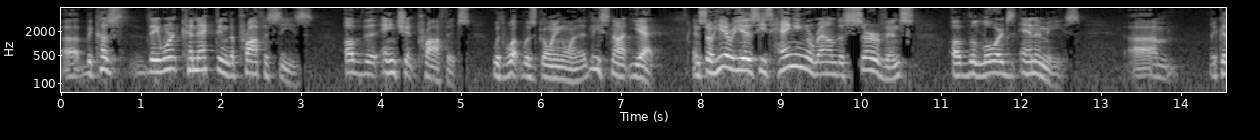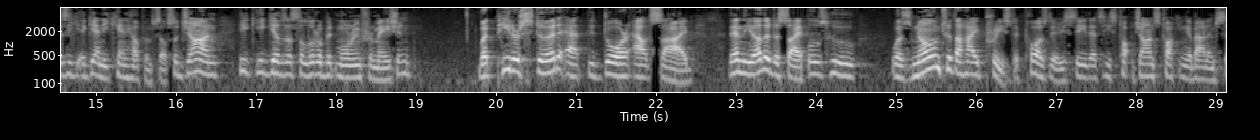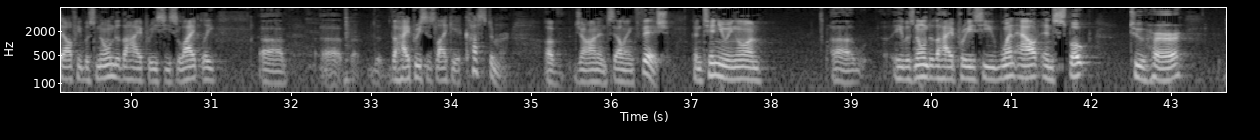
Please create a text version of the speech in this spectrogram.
uh, because they weren't connecting the prophecies of the ancient prophets with what was going on, at least not yet. And so here he is, he's hanging around the servants of the Lord's enemies. Um, because, he, again, he can't help himself. So, John, he, he gives us a little bit more information. But Peter stood at the door outside. Then the other disciples, who was known to the high priest, I pause there. You see, that he's ta- John's talking about himself. He was known to the high priest. He's likely, uh, uh, the, the high priest is likely a customer of John in selling fish. Continuing on, uh, he was known to the high priest. He went out and spoke to her,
